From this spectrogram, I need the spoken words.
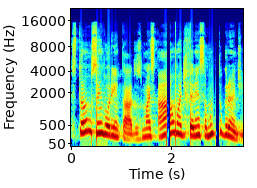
estamos sendo orientados, mas há uma diferença muito grande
